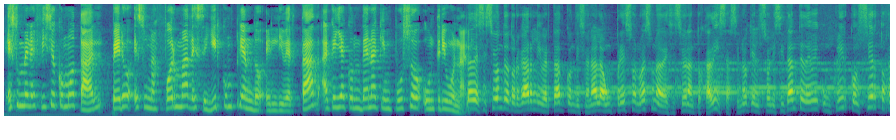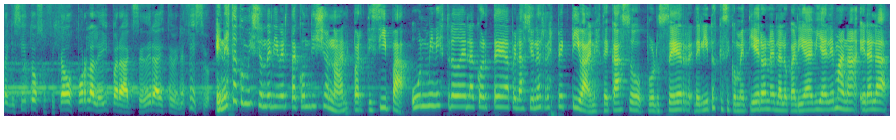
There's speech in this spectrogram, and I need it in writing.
Es un beneficio como tal, pero es una forma de seguir cumpliendo en libertad aquella condena que impuso un tribunal. La decisión de otorgar libertad condicional a un preso no es una decisión antojadiza, sino que el solicitante debe cumplir con ciertos requisitos fijados por la ley para acceder a este beneficio. En esta comisión de libertad condicional participa un ministro de la Corte de Apelaciones respectiva, en este caso por ser delitos que se cometieron en la localidad de Villa Alemana, era la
